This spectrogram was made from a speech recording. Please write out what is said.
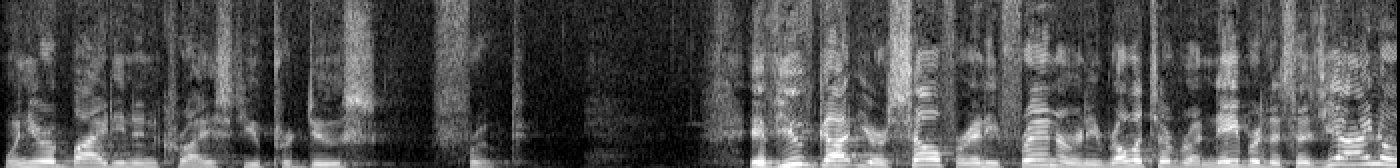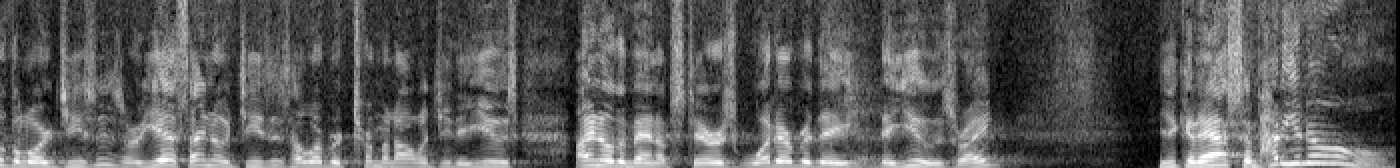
when you're abiding in Christ, you produce fruit. If you've got yourself or any friend or any relative or a neighbor that says, Yeah, I know the Lord Jesus, or Yes, I know Jesus, however terminology they use, I know the man upstairs, whatever they, they use, right? You can ask them, How do you know?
